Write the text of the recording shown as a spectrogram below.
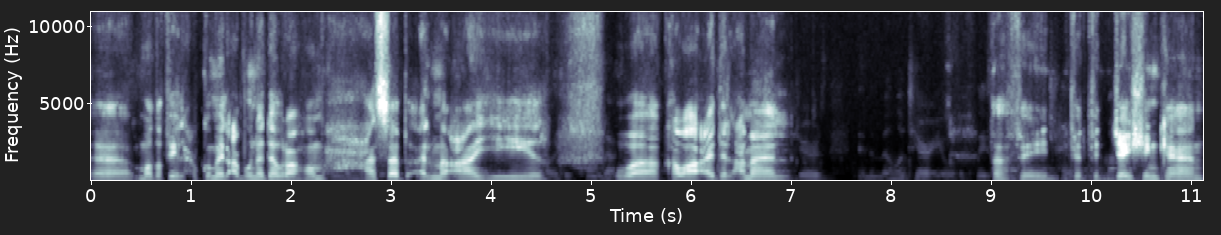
آه، موظفي الحكومة يلعبون دورهم حسب المعايير وقواعد العمل. في في الجيش كان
